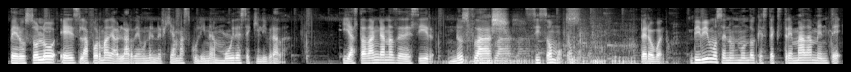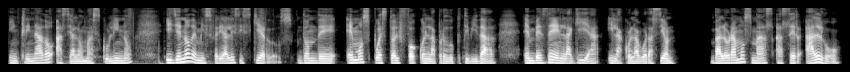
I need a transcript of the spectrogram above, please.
pero solo es la forma de hablar de una energía masculina muy desequilibrada. Y hasta dan ganas de decir, newsflash, sí somos. Pero bueno, vivimos en un mundo que está extremadamente inclinado hacia lo masculino y lleno de hemisferiales izquierdos, donde hemos puesto el foco en la productividad en vez de en la guía y la colaboración. Valoramos más hacer algo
